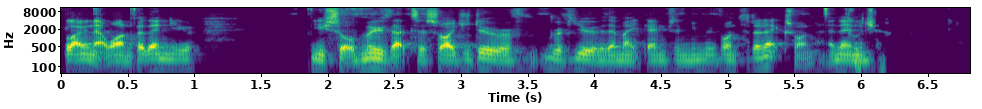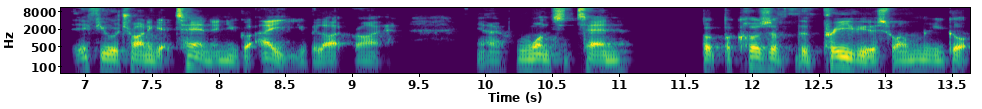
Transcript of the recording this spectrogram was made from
blowing that one, but then you you sort of move that to the side. You do a re- review of them eight games, and you move on to the next one. And then, gotcha. If you were trying to get ten and you got eight, you'd be like, right, you know, we wanted ten, but because of the previous one, we got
